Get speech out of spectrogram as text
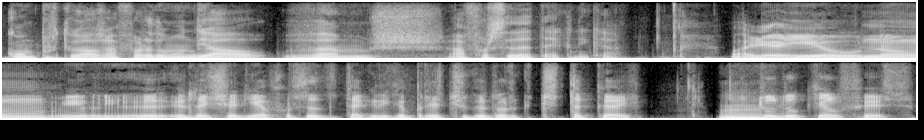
com Portugal já fora do Mundial, vamos à força da técnica. Olha, eu não. Eu, eu deixaria a força de técnica para este jogador que destaquei, por hum. tudo o que ele fez.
